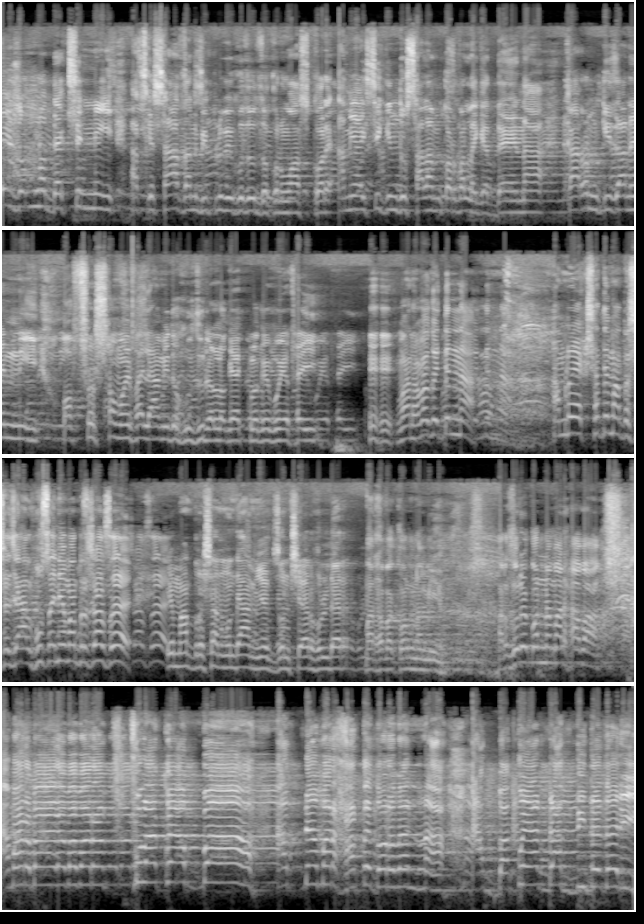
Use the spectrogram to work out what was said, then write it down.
এই জন্য দেখছেন নি আজকে শাহজাহান বিপ্লবী হুজুর যখন ওয়াজ করে, আমি আইছি কিন্তু সালাম করবার লাগে দেয় না। কারণ কি জানেননি? অবসর সময় পাইলে আমি তো হুজুরের লগে এক লগে বইয়ে থাই। মারহাবা কইতেন না? আমরা একসাথে মাদ্রাসা যে আল হুসাইনিয়া মাদ্রাসা আছে, এই মাদ্রাসার মধ্যে আমি একজন শেয়ার হোল্ডার মারহাবা কন্যা মিয়া। আর জোরে কন্যা মারহাবা। আমার বাবারা বাবারা, ফুলা কয়, আব্বা, আপনি আমার হাতে ধরবেন না। আব্বা কয়া ডাক দিতে দেরি।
